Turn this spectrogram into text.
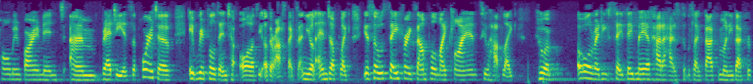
home environment um, ready and supportive, it ripples into all of the other aspects, and you'll end up like yeah. So say for example, my clients who have like who have already say they may have had a house that was like bad for money, bad for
